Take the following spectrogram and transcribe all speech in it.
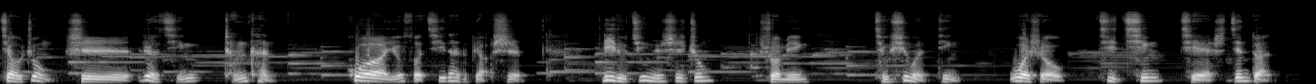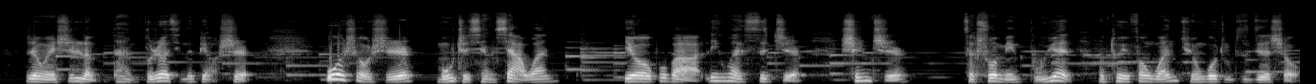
较重是热情。诚恳或有所期待的表示，力度均匀适中，说明情绪稳定。握手既轻且时间短，认为是冷淡不热情的表示。握手时拇指向下弯，又不把另外四指伸直，则说明不愿让对方完全握住自己的手，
